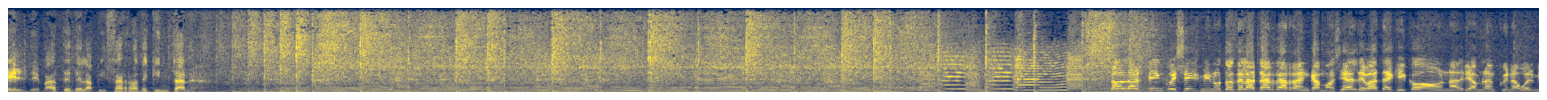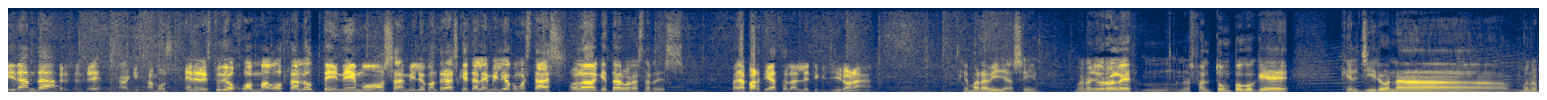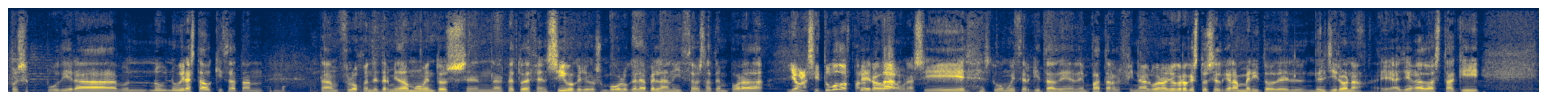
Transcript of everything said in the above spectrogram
El debate de la pizarra de Quintana. Son las 5 y 6 minutos de la tarde, arrancamos ya el debate aquí con Adrián Blanco y Nahuel Miranda. Presente, aquí estamos. En el estudio Juan Magozalo tenemos a Emilio Contreras. ¿Qué tal, Emilio? ¿Cómo estás? Hola, ¿qué tal? Buenas tardes. Vaya partidazo el Athletic Girona. Qué maravilla, sí. Bueno, yo creo que mm, nos faltó un poco que, que el Girona, bueno, pues pudiera, no, no hubiera estado quizá tan, tan flojo en determinados momentos en el aspecto defensivo, que yo creo que es un poco lo que le apelanizó esta temporada. Y aún así tuvo dos para Pero empatar. aún así estuvo muy cerquita de, de empatar al final. Bueno, yo creo que esto es el gran mérito del, del Girona. Eh, ha llegado hasta aquí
